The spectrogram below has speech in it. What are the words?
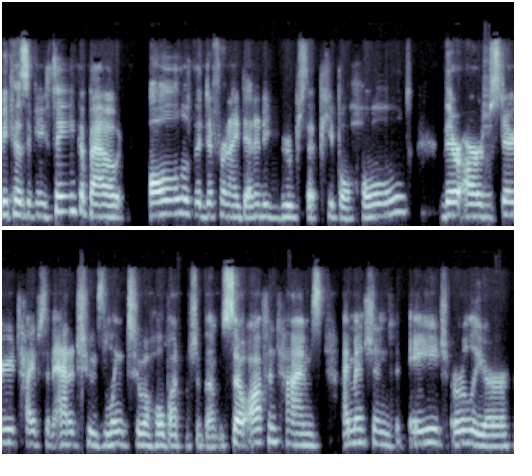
because if you think about all of the different identity groups that people hold, there are stereotypes and attitudes linked to a whole bunch of them. So oftentimes, I mentioned age earlier,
